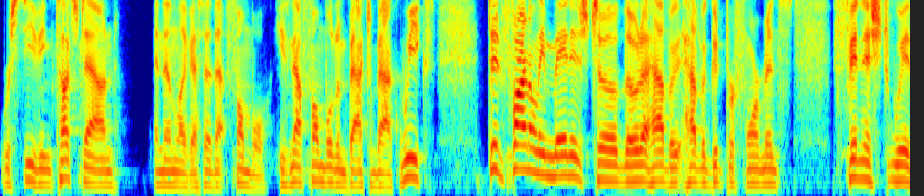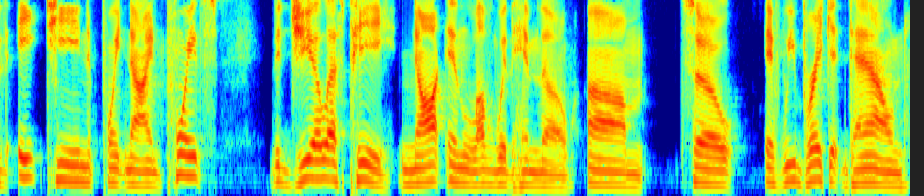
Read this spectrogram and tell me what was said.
receiving touchdown and then, like I said, that fumble. He's now fumbled in back to back weeks. Did finally manage to though to have a have a good performance. Finished with 18.9 points. The GLSP not in love with him though. Um, so if we break it down,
